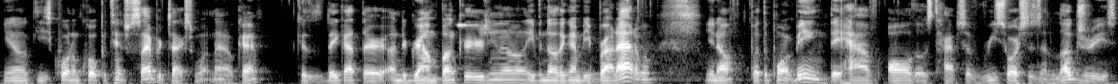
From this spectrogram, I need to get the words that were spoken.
you know, these quote unquote potential cyber attacks and whatnot, okay? Because they got their underground bunkers, you know, even though they're gonna be brought out of them, you know. But the point being, they have all those types of resources and luxuries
